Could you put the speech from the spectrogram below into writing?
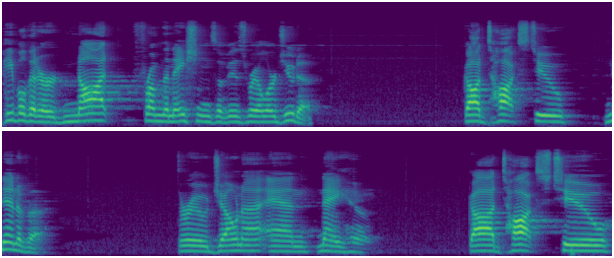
people that are not from the nations of Israel or Judah. God talks to Nineveh through Jonah and Nahum. God talks to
